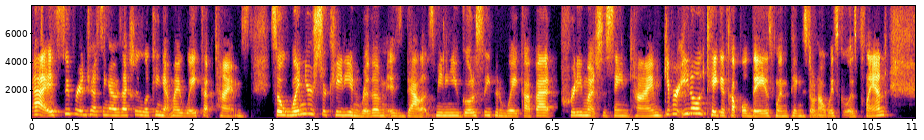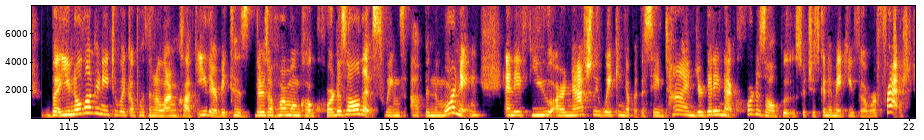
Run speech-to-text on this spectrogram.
yeah, it's super interesting. I was actually looking at my wake up times. So when your circadian rhythm is balanced, meaning you go to sleep and wake up at pretty much the same time, give or you know, take a couple days when things don't always go as planned. But you no longer need to wake up with an alarm clock either because there's a hormone called cortisol that swings up in the morning. And if you are naturally waking up at the same time, you're getting that cortisol boost, which is going to make you feel refreshed.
